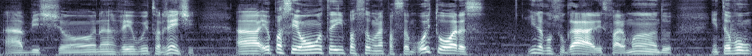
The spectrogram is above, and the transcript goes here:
A bichona. Veio bonitona. Gente, uh, eu passei ontem, passamos, né, passamos 8 horas indo em alguns lugares, farmando. Então vou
